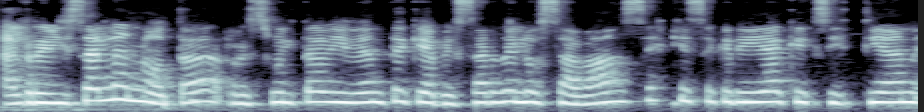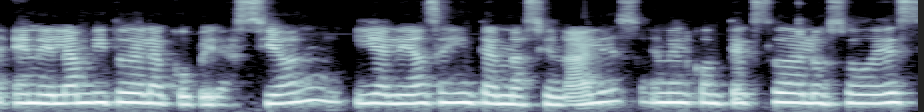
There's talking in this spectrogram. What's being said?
Al revisar la nota, resulta evidente que a pesar de los avances que se creía que existían en el ámbito de la cooperación y alianzas internacionales en el contexto de los ODS,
